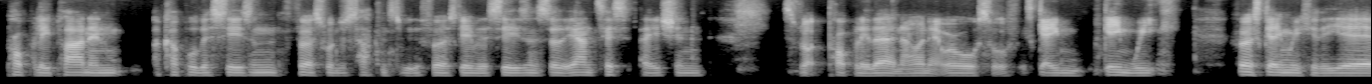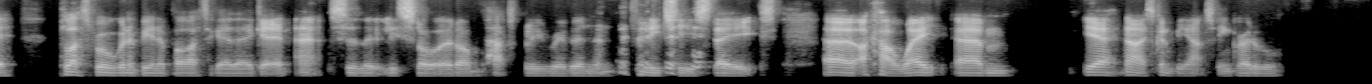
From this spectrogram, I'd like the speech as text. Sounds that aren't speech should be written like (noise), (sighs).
properly planning a couple this season. First one just happens to be the first game of the season, so the anticipation is like properly there now, and it we're all sort of it's game game week, first game week of the year. Plus, we're all going to be in a bar together, getting absolutely slaughtered on Pabst Blue Ribbon and Philly (laughs) cheesesteaks. Uh, I can't wait. Um, yeah, no, it's going to be absolutely incredible.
